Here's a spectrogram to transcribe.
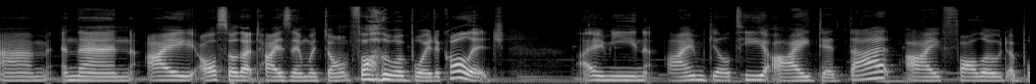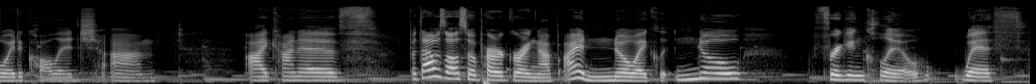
Um, and then I also, that ties in with don't follow a boy to college. I mean, I'm guilty. I did that. I followed a boy to college. Um, I kind of, but that was also a part of growing up. I had no, no friggin' clue with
